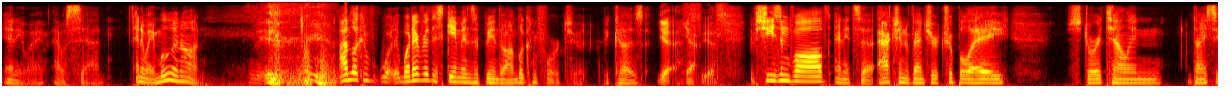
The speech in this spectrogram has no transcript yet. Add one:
Anyway, that was sad. Anyway, moving on. I'm looking for whatever this game ends up being though. I'm looking forward to it because yes, Yeah. yes. if she's involved and it's an action adventure, AAA storytelling, nice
